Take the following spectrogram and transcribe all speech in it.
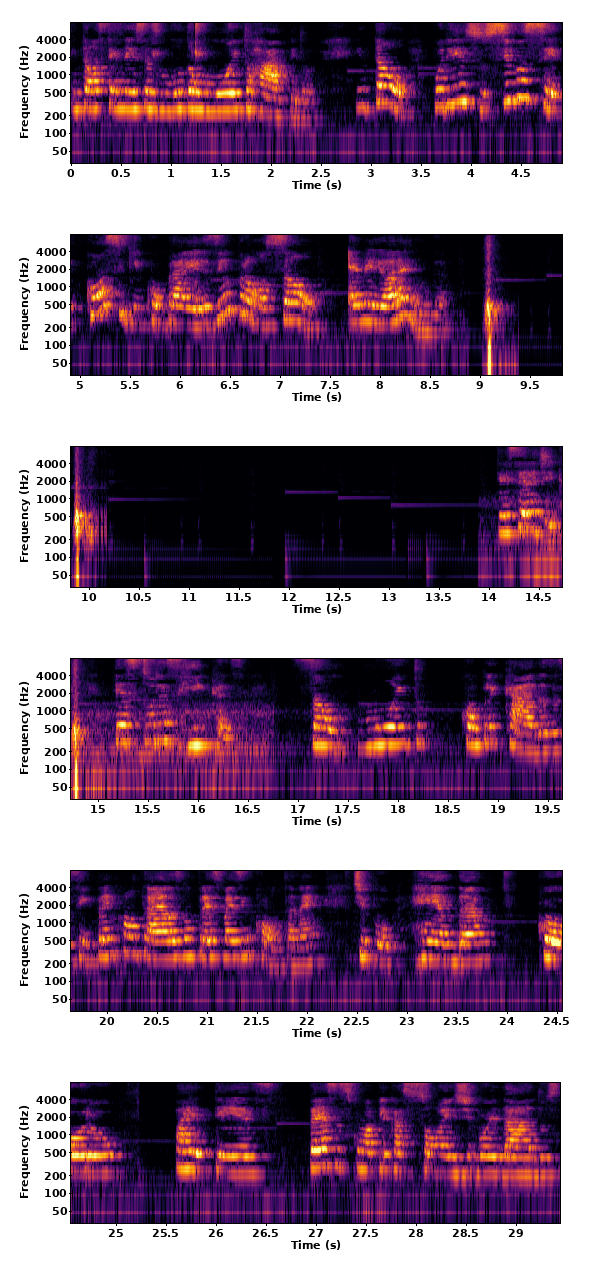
Então as tendências mudam muito rápido. Então, por isso, se você conseguir comprar eles em promoção, é melhor ainda. Terceira dica: texturas ricas são muito complicadas, assim, para encontrar elas num preço mais em conta, né? Tipo renda, couro, paetês, peças com aplicações de bordados.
